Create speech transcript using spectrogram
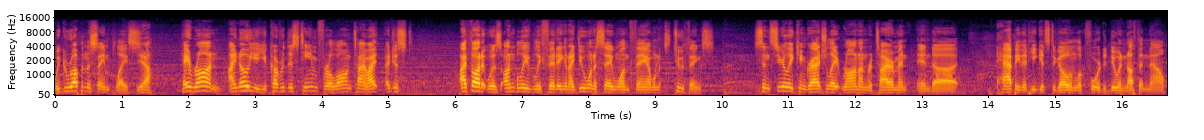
We grew up in the same place. Yeah. Hey, Ron. I know you. You covered this team for a long time. I, I just, I thought it was unbelievably fitting, and I do want to say one thing. I want two things. Sincerely congratulate Ron on retirement, and uh, happy that he gets to go and look forward to doing nothing now,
